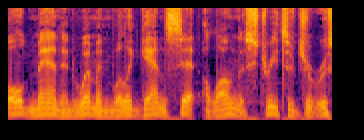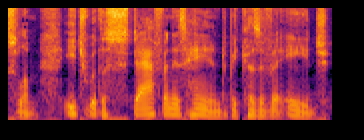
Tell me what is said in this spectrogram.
Old men and women will again sit along the streets of Jerusalem, each with a staff in his hand because of age.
